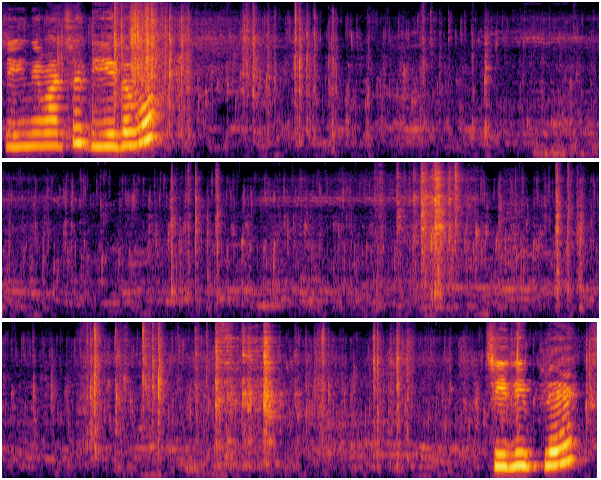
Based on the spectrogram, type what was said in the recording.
চিংড়ি মাছটা দিয়ে দেবো। চিলি ফ্লেক্স।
